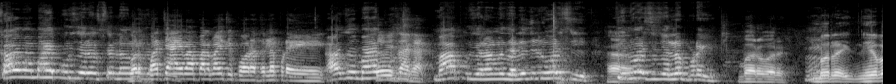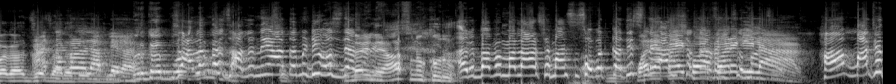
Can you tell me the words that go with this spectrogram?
काय मग मायपूरचं बरं कोणत्या आई बापाला माहिती पोराचं लपडे अजून तुम्ही सांगा. मायपूर महापूरचं लग्न झालं दीड वर्षी तीन वर्षाचं लपड बरोबर. बरं हे बघा जे आता झालं कळलं ते झालं. आपल्याला बरं काय पोर- झालं तर झालं नाही आता मी डिवोर्स नाही नाही द्या असं नको करू. अरे बाबा मला अशा माणसासोबत कधीच नाही काय आयुष्य कोण- कोण्या काढायचं गेला? माझं. हा माझ्यात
